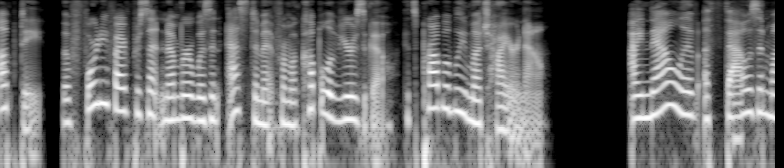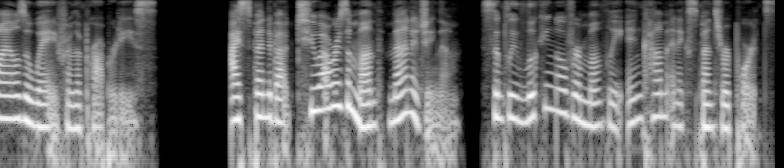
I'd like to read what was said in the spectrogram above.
Update the 45% number was an estimate from a couple of years ago. It's probably much higher now. I now live a thousand miles away from the properties. I spend about two hours a month managing them, simply looking over monthly income and expense reports,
